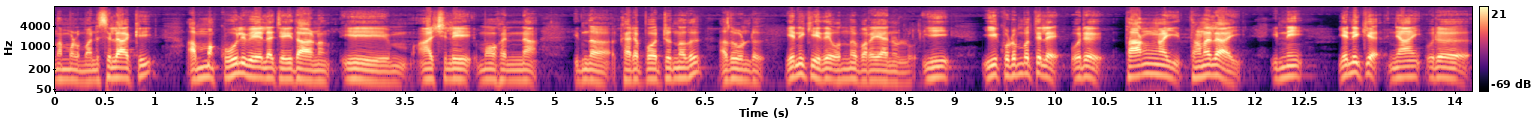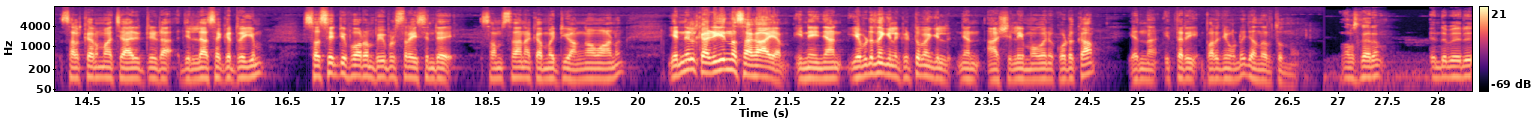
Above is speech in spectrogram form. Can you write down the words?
നമ്മൾ മനസ്സിലാക്കി. അമ്മ കൂലിവേല ചെയ്താണ് ഈ ആഷിലി മോഹന ഇന്ന് കരപ്പോറ്റുന്നത് അതുകൊണ്ട് എനിക്കിത് ഒന്ന് പറയാനുള്ളൂ. ഈ ഈ കുടുംബത്തിലെ ഒരു താങ്ങായി തണലായി. ഇനി എനിക്ക് ഞാൻ ഒരു സൽക്കർമ്മ ചാരിറ്റിയുടെ ജില്ലാ സെക്രട്ടറിയും സൊസൈറ്റി ഫോറം പീപ്പിൾസ് റൈസിന്റെ സംസ്ഥാന കമ്മിറ്റി അംഗമാണ് എന്നിൽ കഴിയുന്ന സഹായം ഇനി ഞാൻ എവിടുന്നെങ്കിലും കിട്ടുമെങ്കിൽ ഞാൻ ആഷിലി മോഹന് കൊടുക്കാം എന്ന് ഇത്രയും പറഞ്ഞുകൊണ്ട് ഞാൻ നിർത്തുന്നു. നമസ്കാരം. എന്റെ പേര്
